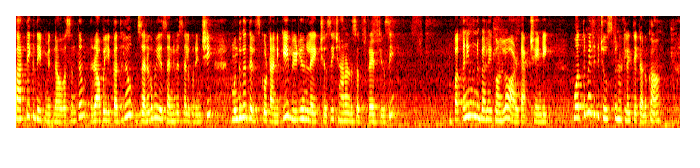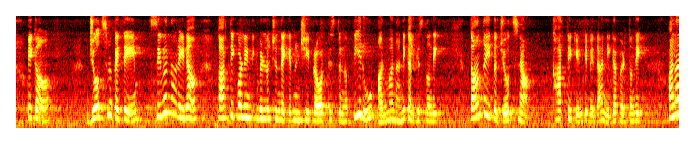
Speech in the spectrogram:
కార్తీక్ దీప్ మీద నా వసంతం. రాబోయే కథలు జరగబోయే సన్నివేశాల గురించి ముందుగా తెలుసుకోవడానికి వీడియోని లైక్ చేసి ఛానల్ను సబ్స్క్రైబ్ చేసి పక్కనే ఉన్న బెల్ ఐకాన్లో ఆల్ ట్యాప్ చేయండి. మొత్తం మీదకి చూసుకున్నట్లయితే కనుక ఇక జ్యోత్స్నకైతే శివనారాయణ కార్తీక్ వాళ్ళ ఇంటికి వెళ్ళొచ్చిన దగ్గర నుంచి ప్రవర్తిస్తున్న తీరు అనుమానాన్ని కలిగిస్తుంది. దాంతో ఇక జ్యోత్స్న కార్తీక్ ఇంటి మీద నిఘా పెడుతుంది. అలా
